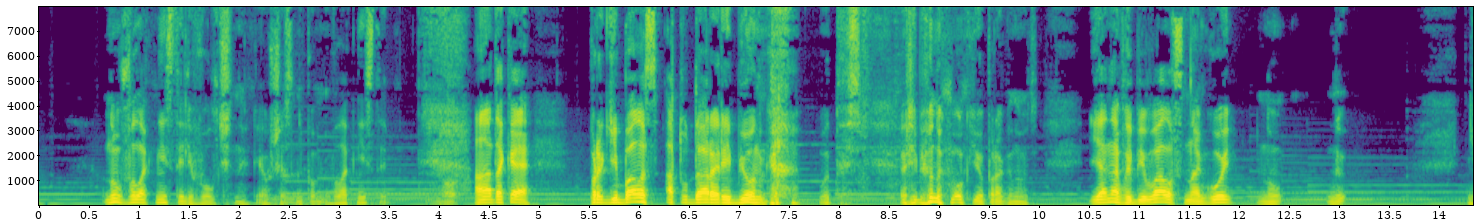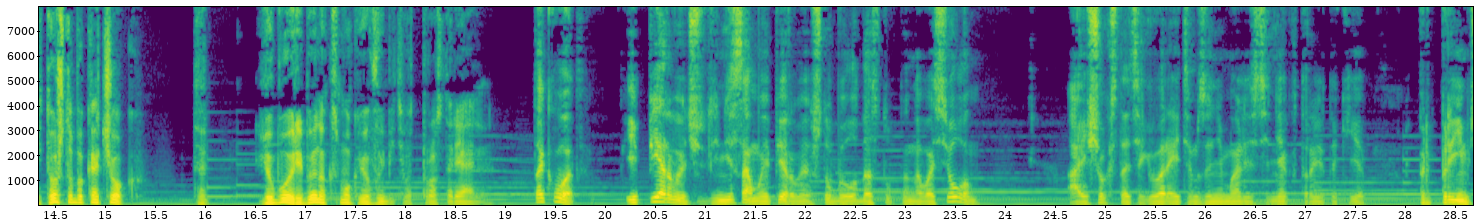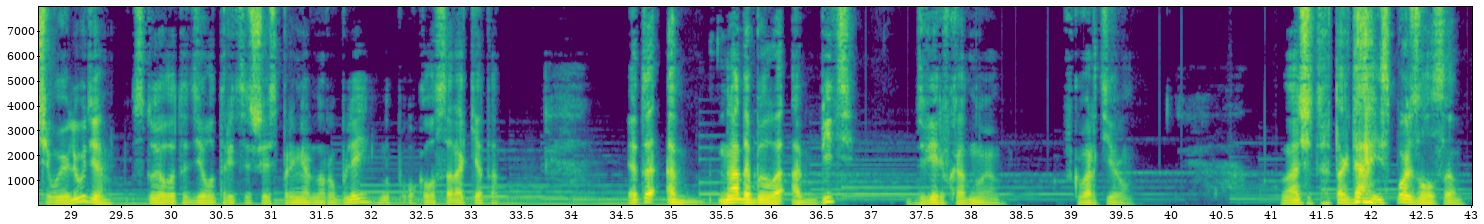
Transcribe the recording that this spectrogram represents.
Ну, волокнистые или волчные, я уж сейчас не помню. Волокнистые. Вот. Она такая прогибалась от удара ребенка. Вот, то есть, ребенок мог ее прогнуть. И она выбивалась ногой, ну, ну не то чтобы качок. Да любой ребенок смог ее выбить, вот просто реально. Так вот, и первое, чуть ли не самое первое, что было доступно новоселам, а еще, кстати говоря, этим занимались некоторые такие предприимчивые люди, стоило это дело 36 примерно рублей, ну, около 40 -то. Это об... надо было оббить дверь входную в квартиру. Значит, тогда использовался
